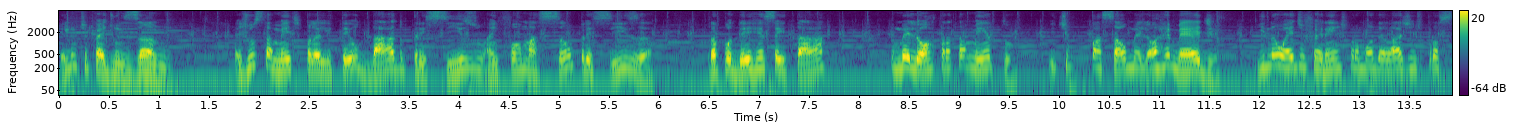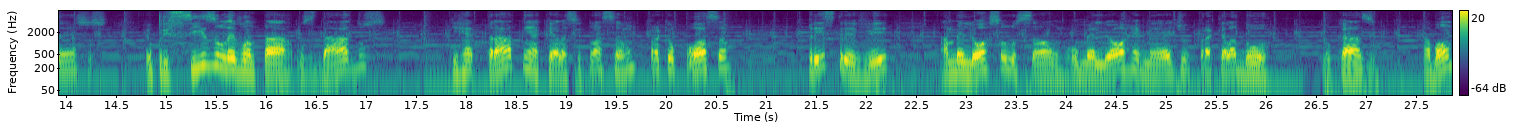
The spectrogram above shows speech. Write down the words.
Ele não te pede um exame, é justamente para ele ter o dado preciso, a informação precisa para poder receitar o melhor tratamento e te passar o melhor remédio. E não é diferente para modelagem de processos. Eu preciso levantar os dados que retratem aquela situação para que eu possa prescrever a melhor solução, o melhor remédio para aquela dor, no caso, tá bom?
